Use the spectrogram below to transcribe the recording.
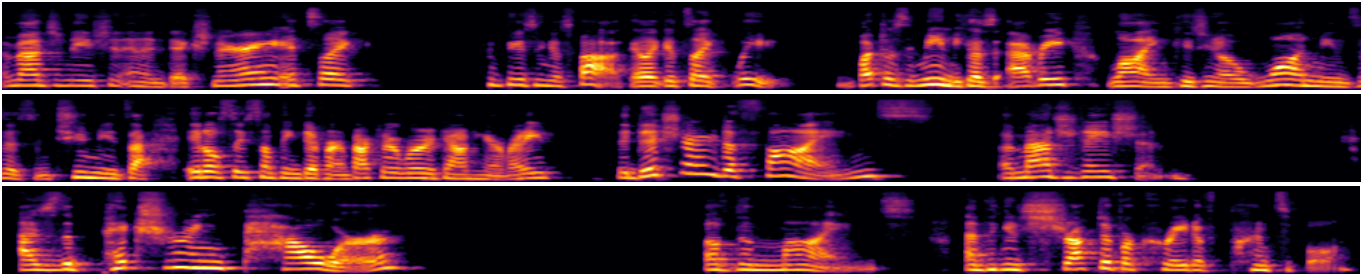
imagination in a dictionary, it's like confusing as fuck. Like, it's like, wait, what does it mean? Because every line, because you know, one means this and two means that, it'll say something different. In fact, I wrote it down here. Ready? The dictionary defines imagination as the picturing power of the mind and the constructive or creative principle.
